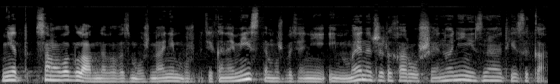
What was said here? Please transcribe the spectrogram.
нет самого главного, возможно. Они, может быть, экономисты, может быть, они и менеджеры хорошие, но они не знают языка.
